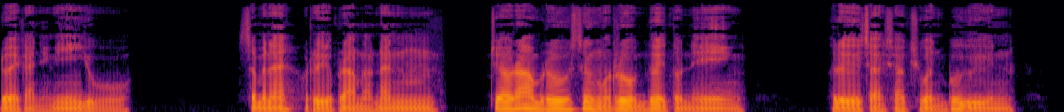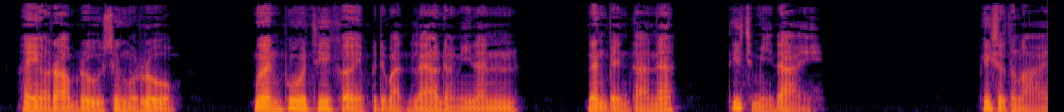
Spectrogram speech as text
โดยการอย่างนี้อยู่ สมณะหรือพรามเหล่านั้น จะราบรู้ซึ่งรูปด้วยตนเอง หรือจะชักชวนผู้อื่น ให้ราบรู้ซึ่งรูป เหมือนผู้ที่เคยปฏิบัติแล้วดังนี้นั้น นั่นเป็นฐานะ ที่จะมีได้ภิกษุทั้งหลาย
